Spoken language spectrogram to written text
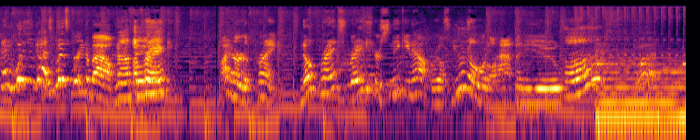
Hey, what are you guys whispering about? A prank. I heard a prank. No pranks, raiding, or sneaking out, or else you know what'll happen to you. Huh? What?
